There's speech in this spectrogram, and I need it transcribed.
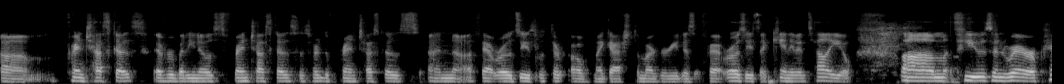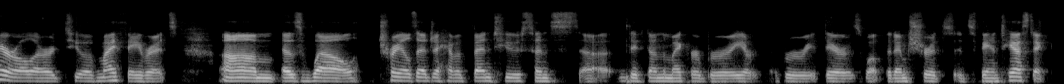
Um, Francesca's, everybody knows Francesca's. Has heard the Francesca's and uh, Fat Rosie's with their oh my gosh, the margaritas at Fat Rosie's. I can't even tell you. Um, Fuse and Rare Apparel are two of my favorites um, as well. Trails Edge I haven't been to since uh, they've done the microbrewery or brewery there as well, but I'm sure it's it's fantastic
